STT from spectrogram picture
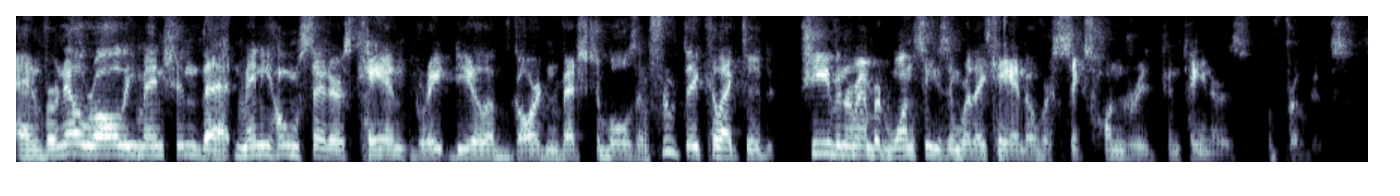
And Vernell Raleigh mentioned that many homesteaders canned a great deal of garden vegetables and fruit they collected. She even remembered one season where they canned over 600 containers of produce.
